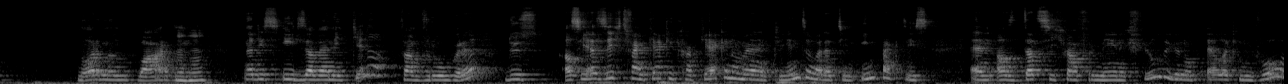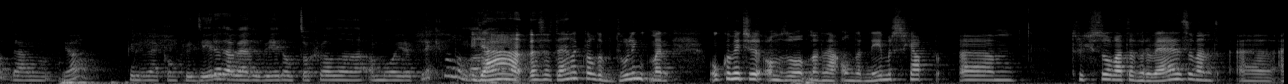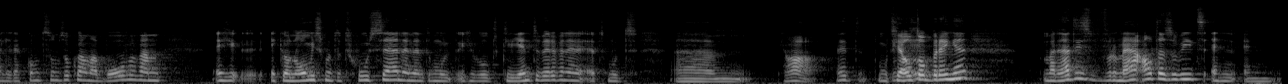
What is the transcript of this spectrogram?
normen, waarden. Mhm. Dat is iets dat wij niet kennen van vroeger. Hè? Dus als jij zegt van kijk, ik ga kijken naar mijn cliënten, wat dat die impact is. En als dat zich gaat vermenigvuldigen op elk niveau, dan ja, kunnen wij concluderen dat wij de wereld toch wel eh, een mooiere plek willen maken. Ja, dat is uiteindelijk wel de bedoeling, maar ook een beetje om zo naar dat ondernemerschap ehm, terug zo wat te verwijzen, want eh, allee, dat komt soms ook wel naar boven van eh, economisch moet het goed zijn en het moet, je wilt cliënten werven en het moet, ehm, ja, het, het moet geld opbrengen. Maar dat is voor mij altijd zoiets en, en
